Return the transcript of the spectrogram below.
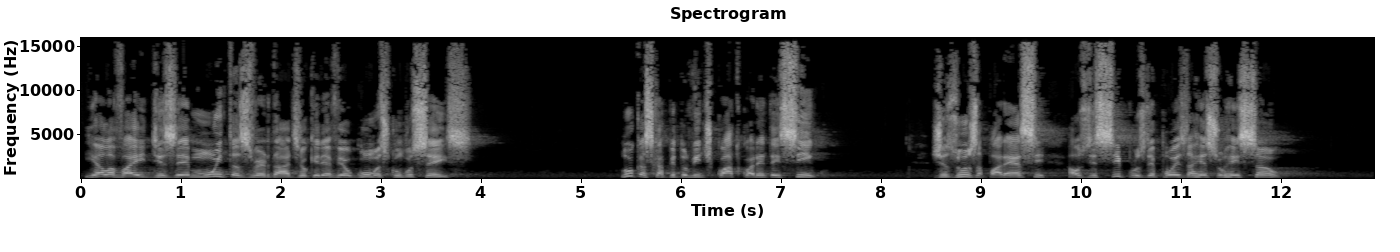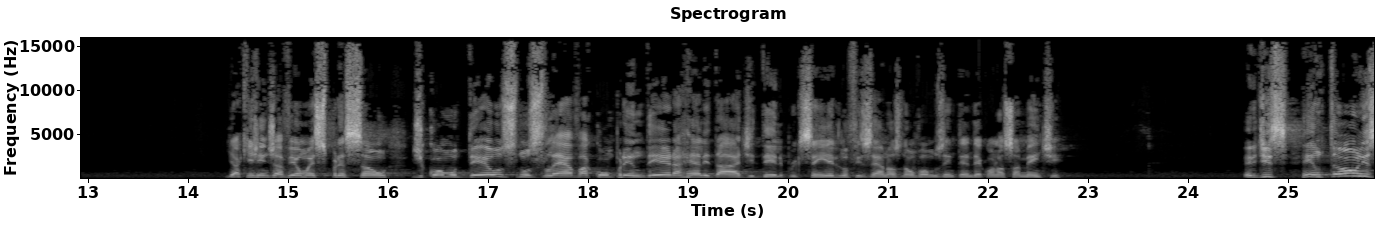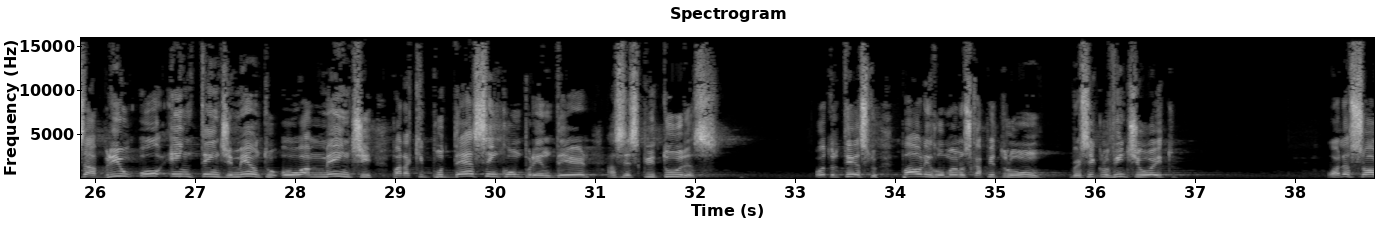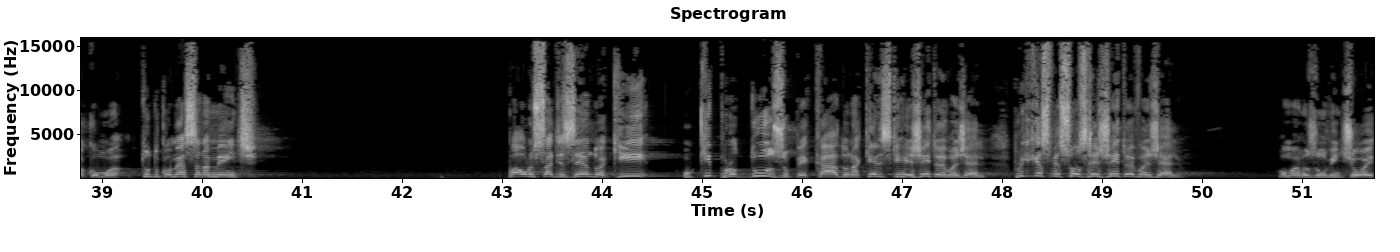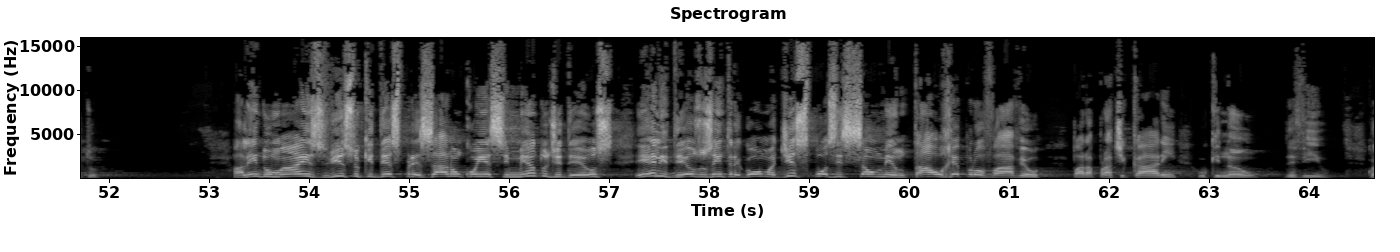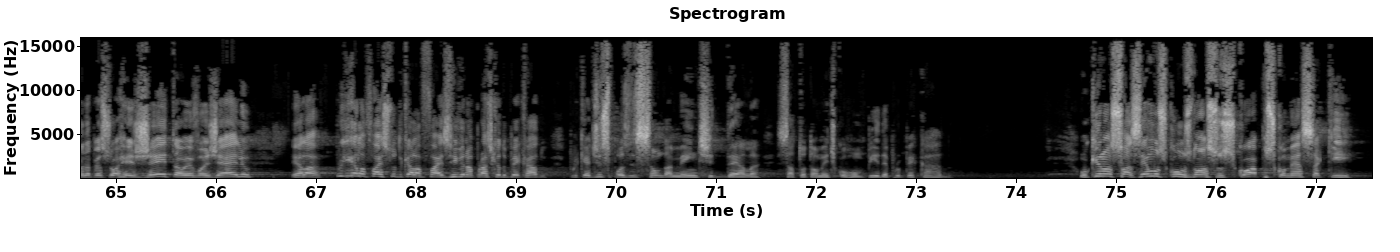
E ela vai dizer muitas verdades, eu queria ver algumas com vocês. Lucas capítulo 24, 45. Jesus aparece aos discípulos depois da ressurreição. E aqui a gente já vê uma expressão de como Deus nos leva a compreender a realidade dele, porque sem ele não fizer, nós não vamos entender com a nossa mente. Ele diz: então lhes abriu o entendimento ou a mente para que pudessem compreender as Escrituras. Outro texto, Paulo em Romanos capítulo 1, versículo 28. Olha só como tudo começa na mente. Paulo está dizendo aqui o que produz o pecado naqueles que rejeitam o Evangelho. Por que, que as pessoas rejeitam o Evangelho? Romanos 1, 28. Além do mais, visto que desprezaram o conhecimento de Deus, Ele, Deus, os entregou uma disposição mental reprovável para praticarem o que não deviam. Quando a pessoa rejeita o Evangelho, ela, por que ela faz tudo que ela faz? Vive na prática do pecado? Porque a disposição da mente dela está totalmente corrompida, é para o pecado. O que nós fazemos com os nossos corpos começa aqui.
